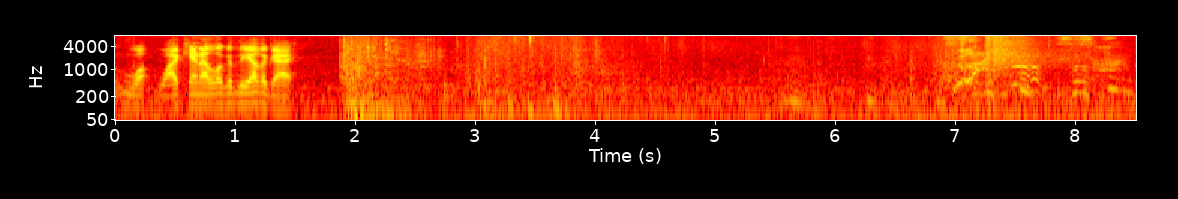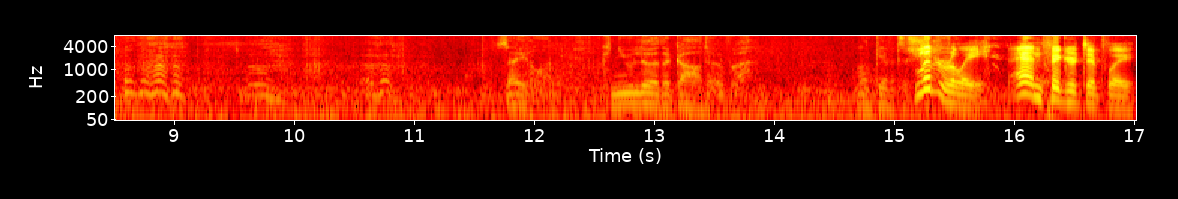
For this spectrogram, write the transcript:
Why can't I look at the other guy? This is horrible. Can you lure the guard over? I'll give it a shot. Literally and figuratively.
